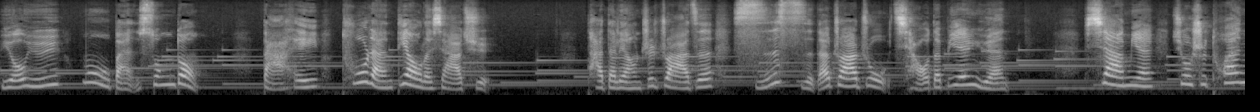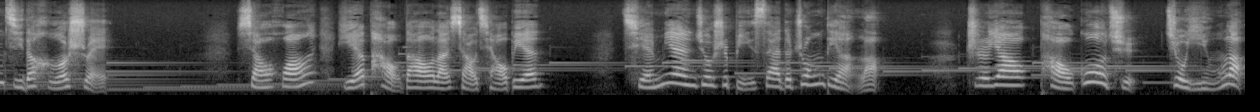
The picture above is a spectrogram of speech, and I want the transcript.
由于木板松动，大黑突然掉了下去。它的两只爪子死死地抓住桥的边缘，下面就是湍急的河水。小黄也跑到了小桥边，前面就是比赛的终点了。只要跑过去就赢了。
